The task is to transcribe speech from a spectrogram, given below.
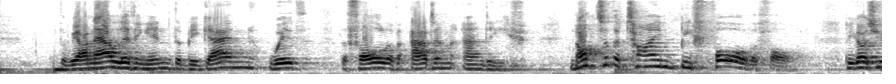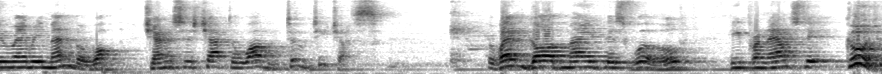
that we are now living in that began with the fall of Adam and Eve not to the time before the fall, because you may remember what Genesis chapter 1 and 2 teach us. When God made this world, he pronounced it good.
